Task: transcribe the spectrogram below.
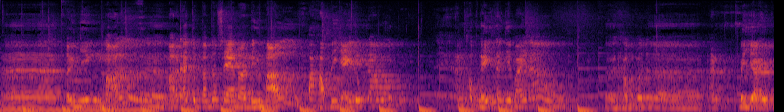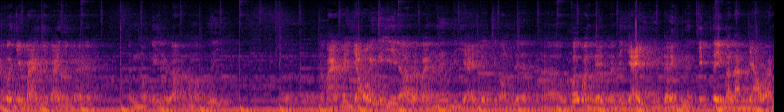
uh, tự nhiên mở mở ra trung tâm lái xe rồi đi mở khóa học đi dạy luôn đâu. Anh không nghĩ là như vậy đâu. Ờ, không có uh, anh bây giờ cũng có nhiều bạn như vậy nhưng mà anh không nghĩ điều đó nó không hợp lý. Ừ, là bạn phải giỏi cái gì đó rồi bạn mới đi dạy được chứ còn uh, với quan niệm là đi dạy để kiếm tiền và làm giàu anh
